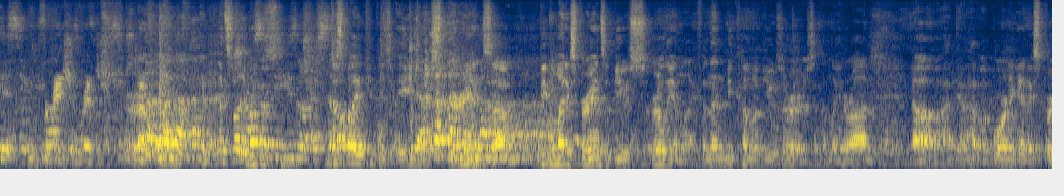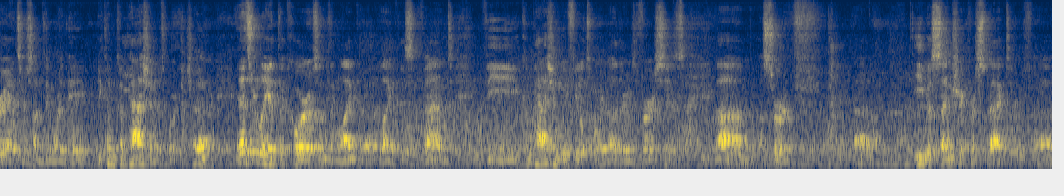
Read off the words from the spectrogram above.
information-rich stuff there. And, and it's funny because despite people's age and experience, um, people might experience abuse early in life and then become abusers, and then later on uh, have a born again experience or something where they become compassionate toward each other. And that's really at the core of something like uh, like this event. The compassion we feel toward others versus um, a sort of uh, egocentric perspective uh,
